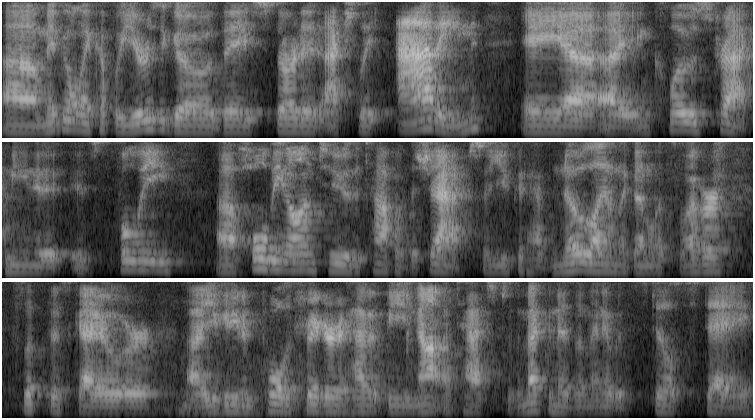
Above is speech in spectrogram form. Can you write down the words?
uh, maybe only a couple years ago, they started actually adding a, uh, a enclosed track, meaning that it is fully uh, holding onto the top of the shaft. So you could have no line on the gun whatsoever. Flip this guy over. Uh, you could even pull the trigger, have it be not attached to the mechanism, and it would still stay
